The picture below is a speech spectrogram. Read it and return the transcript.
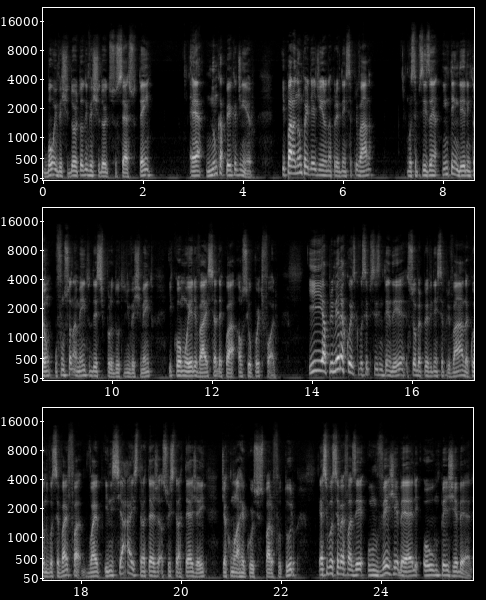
bom investidor, todo investidor de sucesso tem, é nunca perca dinheiro. E para não perder dinheiro na previdência privada, você precisa entender então o funcionamento desse produto de investimento e como ele vai se adequar ao seu portfólio. E a primeira coisa que você precisa entender sobre a previdência privada, quando você vai, vai iniciar a, estratégia, a sua estratégia aí de acumular recursos para o futuro, é se você vai fazer um VGBL ou um PGBL.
